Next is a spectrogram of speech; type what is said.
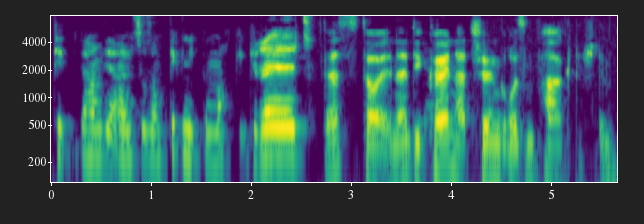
pick, da haben wir alle zusammen Picknick gemacht, gegrillt. Das ist toll, ne? Die Köln hat schön großen Park, das stimmt.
